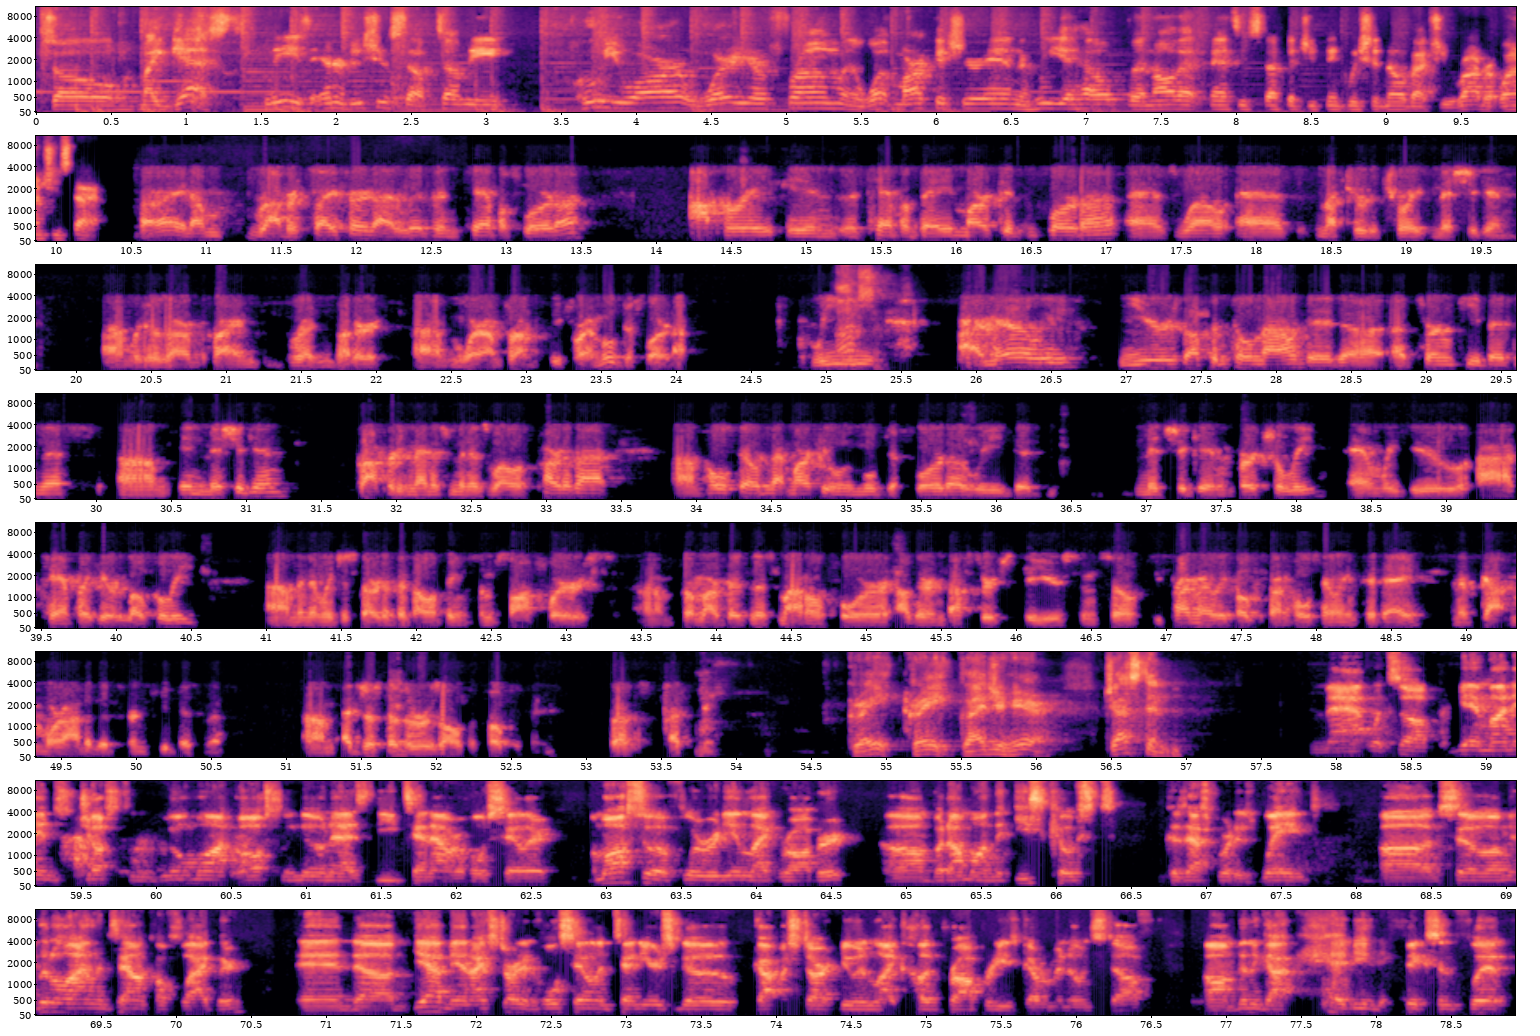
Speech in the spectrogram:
So, my guest, please introduce yourself. Tell me who you are, where you're from, and what markets you're in, and who you help, and all that fancy stuff that you think we should know about you. Robert, why don't you start? All right, I'm Robert Seifert. I live in Tampa, Florida, operate in the Tampa Bay market in Florida, as well as Metro Detroit, Michigan, um, which is our prime bread and butter um, where I'm from before I moved to Florida. We awesome. primarily, years up until now, did a, a turnkey business um, in Michigan, property management as well as part of that um, wholesale in that market. When we moved to Florida, we did Michigan virtually, and we do uh, Tampa here locally. Um, and then we just started developing some softwares um, from our business model for other investors to use. And so we primarily focus on wholesaling today and have gotten more out of the turnkey business um, just as a result of focusing. So that's, that's me. Great, great. Glad you're here. Justin. Matt, what's up? Again, my name is Justin Wilmot, also known as the 10 hour wholesaler. I'm also a Floridian like Robert, um, but I'm on the East Coast because that's where it is waves. Uh, so I'm in a little island town called Flagler. And um, yeah, man, I started wholesaling 10 years ago, got my start doing like HUD properties, government owned stuff. Um, then it got heavy into fix and flip.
